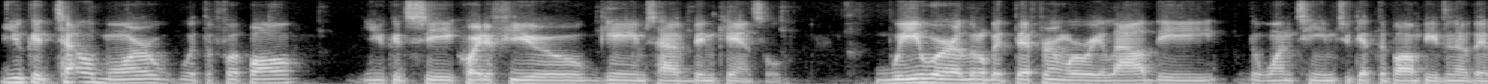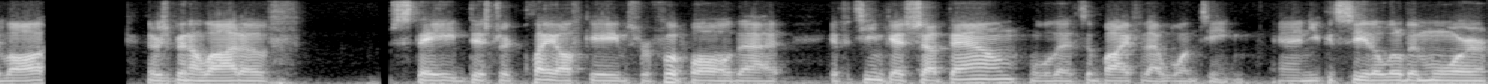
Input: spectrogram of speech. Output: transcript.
You could tell more with the football you could see quite a few games have been canceled. We were a little bit different where we allowed the the one team to get the bump even though they lost. There's been a lot of state district playoff games for football that if a team gets shut down, well that's a bye for that one team. And you can see it a little bit more.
